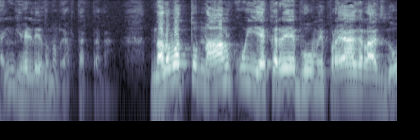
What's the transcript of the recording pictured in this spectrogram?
ಹೆಂಗೆ ಹೇಳಿ ಅದು ನನಗೆ ಅರ್ಥ ಆಗ್ತಾಯಿಲ್ಲ ನಲವತ್ತು ನಾಲ್ಕು ಎಕರೆ ಭೂಮಿ ಪ್ರಯಾಗರಾಜ್ದು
